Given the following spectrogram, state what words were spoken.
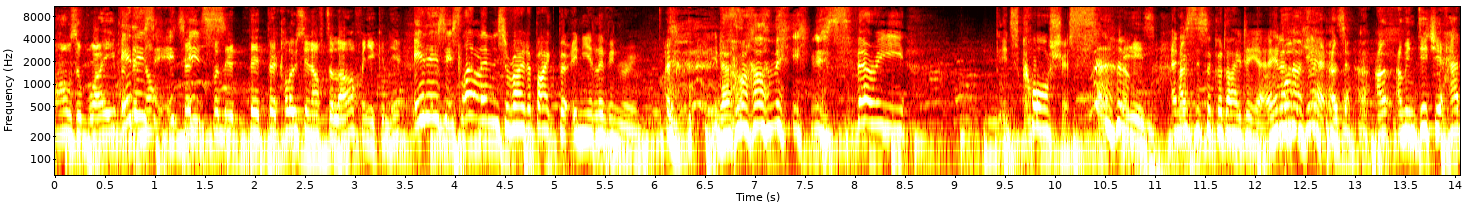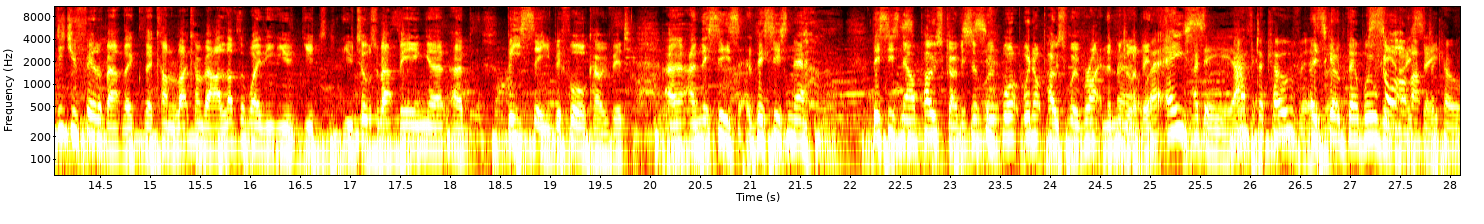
miles away, but It they're is, not. it's- they're, it's- but they're, they're, they're close enough to laugh, and you can hear. It is. It's like learning to ride a bike, but in your living room. you know what I mean? It's very. It's cautious. It is. and is this a good idea? You know? Well, yeah. I, I mean, did you? How did you feel about the, the kind of like coming about? I love the way that you you, you talked about being a, a BC before COVID, uh, and this is this is now this is now post COVID. So we're, we're not post. We're right in the middle of it. We're AC after COVID. It's go, there will Sort be an AC. There'll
